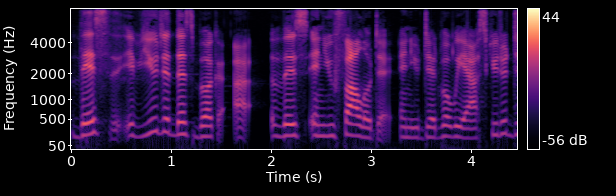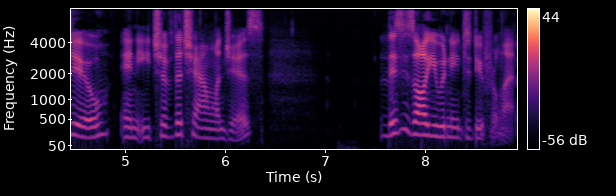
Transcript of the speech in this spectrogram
this, if you did this book, uh, this, and you followed it, and you did what we ask you to do in each of the challenges, this is all you would need to do for Lent.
